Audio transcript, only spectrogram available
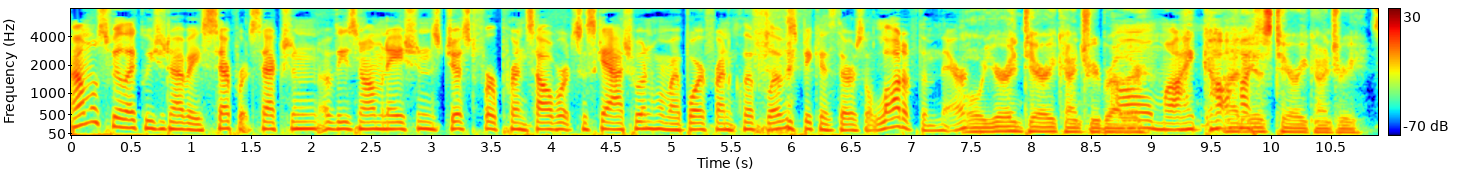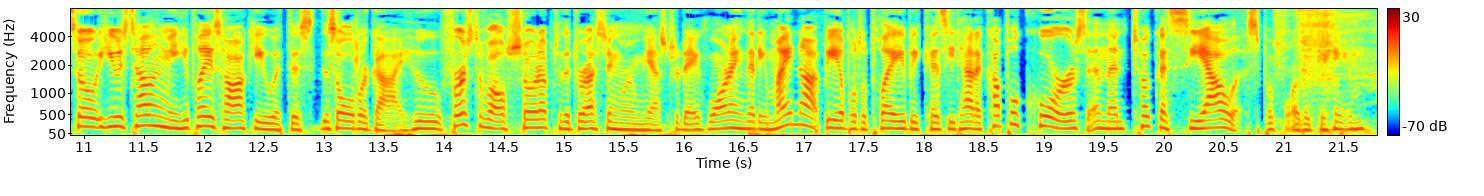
I almost feel like we should have a separate section of these nominations just for Prince Albert, Saskatchewan, where my boyfriend Cliff lives, because there's a lot of them there. Oh, you're in Terry country, brother. Oh my god! That is Terry country. So he was telling me he plays hockey with this this older guy who first of all showed up to the dressing room yesterday warning that he might not be able to play because he'd had a couple Coors and then took a Cialis before the game.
